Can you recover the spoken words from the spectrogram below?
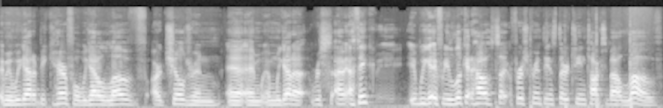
I mean, we got to be careful. We got to love our children, and, and, we got to. I think if we, if we look at how 1 Corinthians 13 talks about love,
